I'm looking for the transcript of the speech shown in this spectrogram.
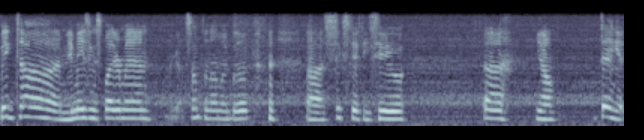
Big Time, The Amazing Spider-Man. I got something on my book. uh, 652. Uh, you know, dang it,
